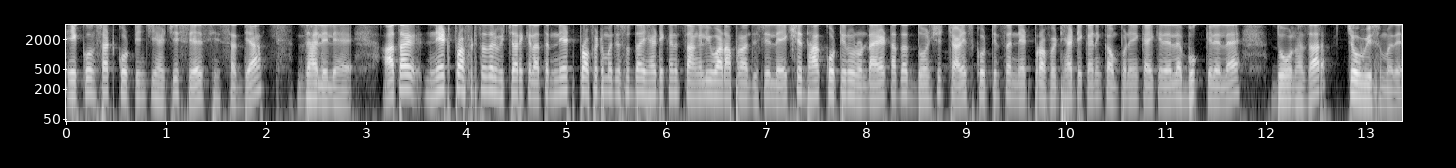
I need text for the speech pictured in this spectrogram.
एकोणसाठ कोटींची ह्याची सेल्स ही सध्या झालेली आहे. आता नेट प्रॉफिटचा जर विचार केला तर नेट प्रॉफिटमध्ये सुद्धा ह्या ठिकाणी चांगली वाढ आपल्याला दिसलेली आहे. एकशे दहा कोटींवरून डायरेक्ट आता दोनशे चाळीस कोटींचा नेट प्रॉफिट ह्या ठिकाणी कंपनीने काय केलेलं आहे? बुक केलेलं आहे दोन हजार चोवीसमध्ये.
